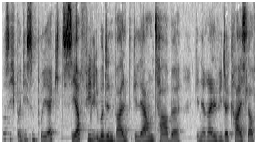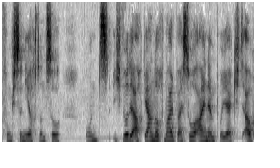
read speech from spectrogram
dass ich bei diesem Projekt sehr viel über den Wald gelernt habe, generell wie der Kreislauf funktioniert und so. Und ich würde auch gern nochmal bei so einem Projekt auch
